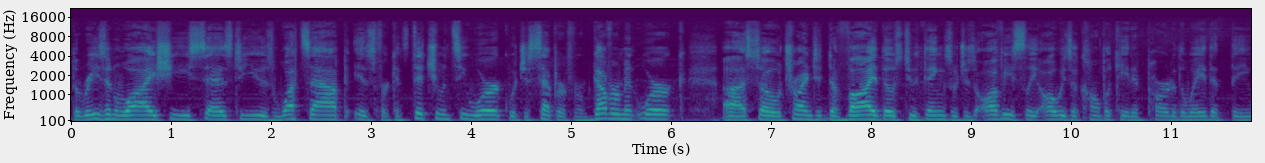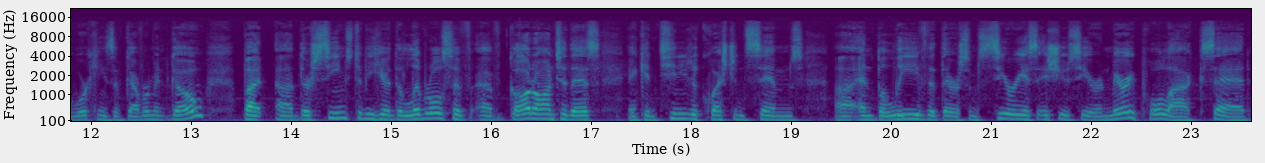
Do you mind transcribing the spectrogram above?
The reason why she says to use WhatsApp is for constituency work, which is separate from government work. Uh, so trying to divide those two things, which is obviously always a complicated part of the way that the workings of government go. But uh, there seems to be here the liberals have, have got onto this and continue to question Sims uh, and believe that there are some serious issues here. And Mary Polak said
